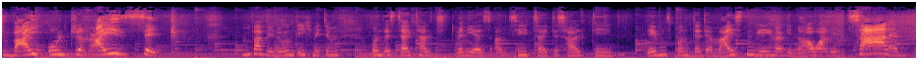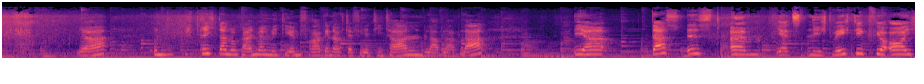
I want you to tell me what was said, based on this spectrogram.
32. belohnt ich mit dem und es zeigt halt, wenn ihr es anzieht, zeigt es halt die Lebenspunkte der meisten Gegner genau an den Zahlen. Ja, und spricht dann noch einmal mit ihren Frage nach der vier Titanen, bla bla bla. Ja, das ist ähm, jetzt nicht wichtig für euch.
